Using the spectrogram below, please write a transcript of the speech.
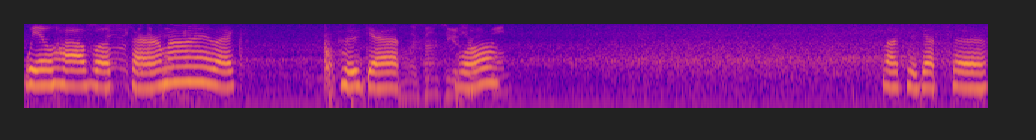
we'll have a ceremony like who gets fancy a short what? Like who gets uh,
